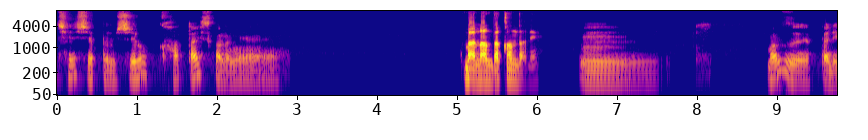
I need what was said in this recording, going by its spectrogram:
チェルシーやっぱ後ろ硬いっすからね。まあなんだかんだね。うん。まずやっぱり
